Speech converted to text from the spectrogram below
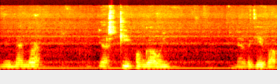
And remember, just keep on going. Never give up.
